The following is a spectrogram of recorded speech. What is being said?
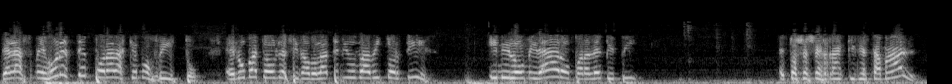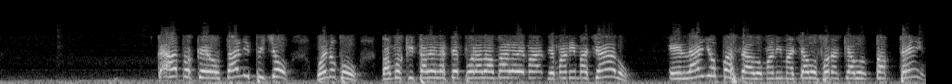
De las mejores temporadas que hemos visto en un bateador designado la ha tenido David Ortiz y ni lo miraron para el MVP. Entonces ese ranking está mal. Ah, porque Otani pichó. Bueno, pues vamos a quitarle la temporada mala de, de Manny Machado. El año pasado Manny Machado fue rankeado top 10.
